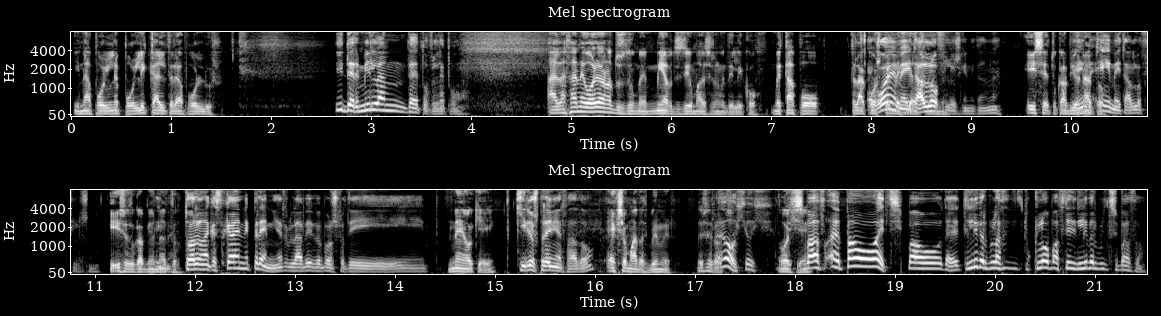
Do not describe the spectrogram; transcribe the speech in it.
Η Νάπολη είναι πολύ καλύτερη από όλους. Ίντερ Μίλαν δεν το βλέπω. Αλλά θα είναι ωραίο να τους δούμε μία από τις δύο ομάδες με τελικό. Μετά από 300 Εγώ είμαι Ιταλόφιλος γενικά. Ναι. Είσαι του Είμαι, καμπιονάτο. είμαι Ιταλόφιλος. Ναι. Είσαι του καμπιονάτο. Είμαι. Τώρα αναγκαστικά είναι Premier, δηλαδή δεν μπορώ να σου πω ότι. Ναι, οκ. Κυρίως Premier θα δω. Έχεις ομάδα στην Premier. Δεν σε Ε, ρωτάω. όχι, όχι. Όχι, ε. Συμπάθω- ε, πάω έτσι. Πάω, τε- τη Liverpool, αυτή, του Κλοπ αυτή τη Liverpool τη συμπαθώ.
